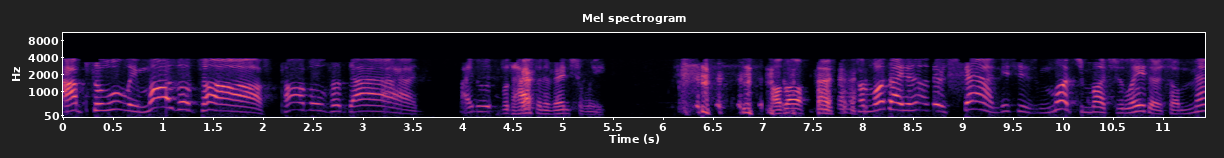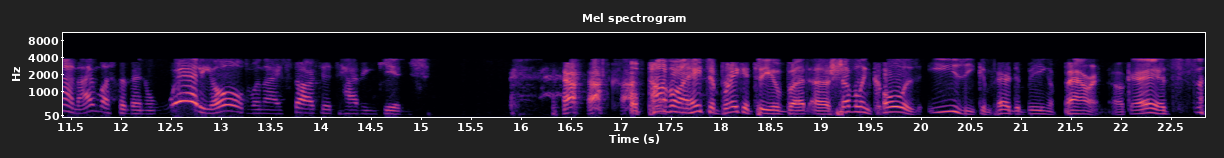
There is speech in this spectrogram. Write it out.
Absolutely, Mazel Tov! Pavel's a dad. I knew it would happen eventually. Although, from what I didn't understand, this is much, much later. So, man, I must have been very old when I started having kids. well, Pavel, I hate to break it to you, but uh, shoveling coal is easy compared to being a parent. Okay, it's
